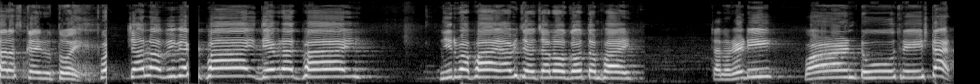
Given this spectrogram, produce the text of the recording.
સરસ કર્યું તોય. ચાલો વિવેકભાઈ દેવરાજભાઈ. નિર્વાભાઈ, આવી જાઓ. ચાલો, ગૌતમભાઈ. ચાલો ready one two three start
